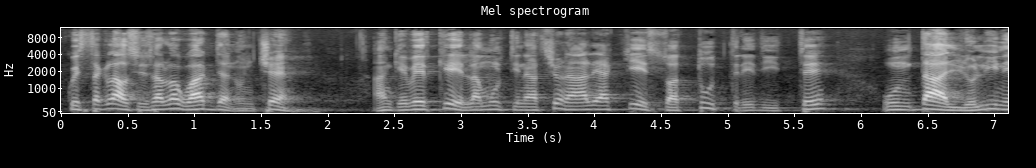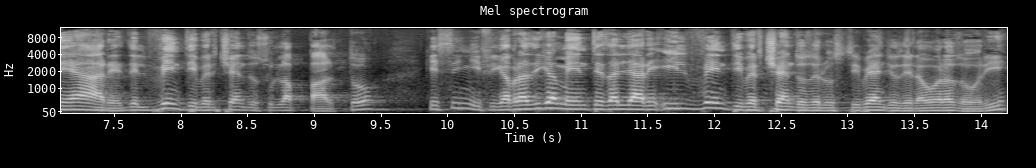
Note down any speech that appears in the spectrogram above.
Questa clausola di salvaguardia non c'è, anche perché la multinazionale ha chiesto a tutte le ditte un taglio lineare del 20% sull'appalto che significa praticamente tagliare il 20% dello stipendio dei lavoratori,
